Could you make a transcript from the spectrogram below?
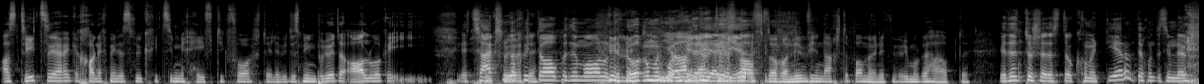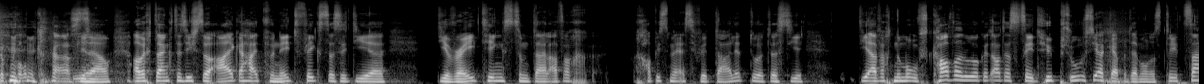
als 13-Jähriger kann ich mir das wirklich ziemlich heftig vorstellen. Weil das meinen Brüdern anschauen, ich, Jetzt sagst du mir doch heute Abend mal und dann schauen wir mal, ja, wie der ja, das reagiert. läuft nachher nicht mehr für die nächsten paar Monate, würde ich mal behaupten. Ja, dann tust du das dokumentieren und dann kommt das im nächsten Podcast. Genau. Aber ich denke, das ist so eine Eigenheit von Netflix, dass sie die, die Ratings zum Teil einfach kabismäßig verteilen tun. Dass die, die einfach nur aufs Cover schauen, ah, das sieht hübsch aus, ja, geben dem mal ein 13,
